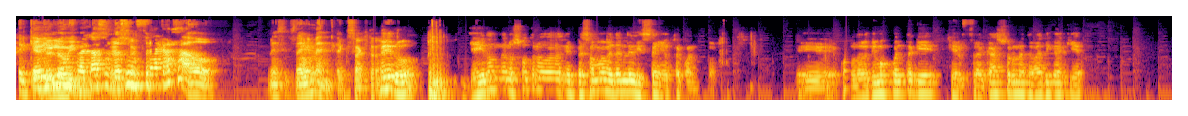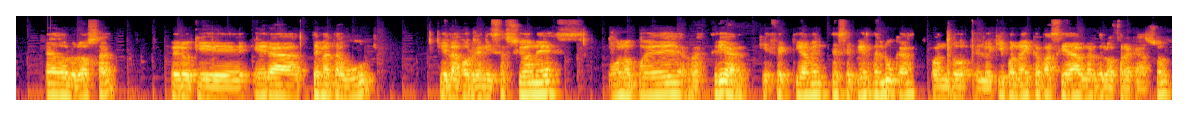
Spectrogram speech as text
El que ha vivido un fracaso no es un fracasado, necesariamente. exactamente. Pero, y ahí es donde nosotros empezamos a meterle diseño a este cuento. Eh, cuando nos dimos cuenta que, que el fracaso era una temática que era dolorosa, pero que era tema tabú, que las organizaciones uno puede rastrear que efectivamente se pierde lucas cuando el equipo no hay capacidad de hablar de los fracasos,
